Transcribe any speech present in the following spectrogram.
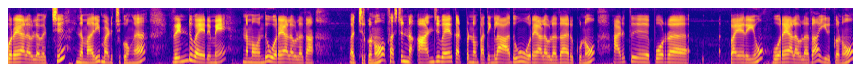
ஒரே அளவில் வச்சு இந்த மாதிரி மடிச்சுக்கோங்க. ரெண்டு வயருமே நம்ம வந்து ஒரே அளவில் தான். வச்சுருக்கணும். ஃபஸ்ட்டு அஞ்சு வயர் கட் பண்ணோம் பார்த்தீங்களா அதுவும் ஒரே அளவில் தான் இருக்கணும். அடுத்து போடுற வயரையும் ஒரே அளவில் தான் இருக்கணும்.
